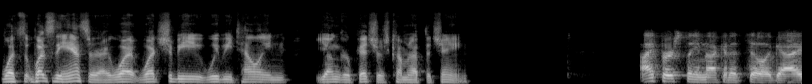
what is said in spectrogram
what's what's the answer like, what what should be we be telling younger pitchers coming up the chain I personally am not going to tell a guy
